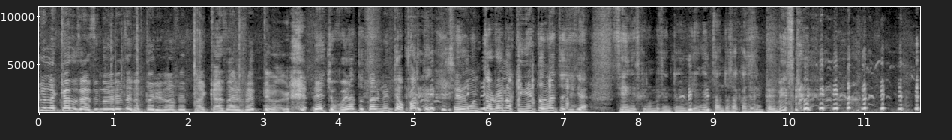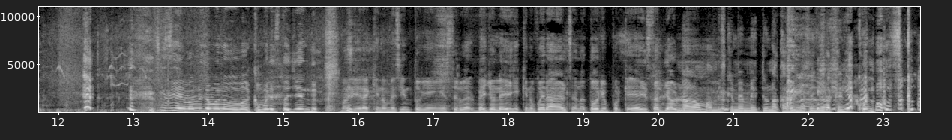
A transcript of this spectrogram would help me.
Ir a la casa, o sea, ese no era el sanatorio, era la, casa del frente, man. De hecho, fuera totalmente aparte. Era en un terreno a 500 metros. Yo decía, sí, es que no me siento bien entrando a esa casa sin permiso. Sí, sí, hermano, llama a la mamá. ¿Cómo le está yendo? Man, era que no me siento bien en este lugar. Ve, yo le dije que no fuera al sanatorio porque ahí está el diablo. No, no, mami, es que me metí a una casa de una señora que ni conozco.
